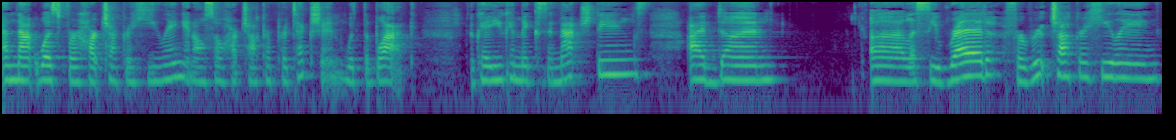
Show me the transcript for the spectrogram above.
and that was for heart chakra healing and also heart chakra protection with the black. Okay, you can mix and match things. I've done, uh, let's see, red for root chakra healing.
